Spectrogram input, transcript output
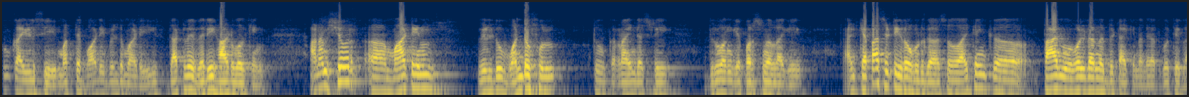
ತೂಕ ಇಳಿಸಿ ಮತ್ತೆ ಬಾಡಿ ಬಿಲ್ಡ್ ಮಾಡಿ. Is that way very hard working and I'm sure Martin will do wonderful to Kannada industry ಧ್ರುವಂಗೆ ಪರ್ಸನಲ್ ಆಗಿ. ಆ್ಯಂಡ್ ಕೆಪಾಸಿಟಿ ಇರೋ ಹುಡುಗ ಸೊ ಐ ಥಿಂಕ್ ತಾನು ಓಲ್ಡ್ ಅನ್ನೋದು ಬಿಟ್ಟು ಹಾಕಿ ನನಗೆ, ಅದು ಗೊತ್ತಿಲ್ಲ.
